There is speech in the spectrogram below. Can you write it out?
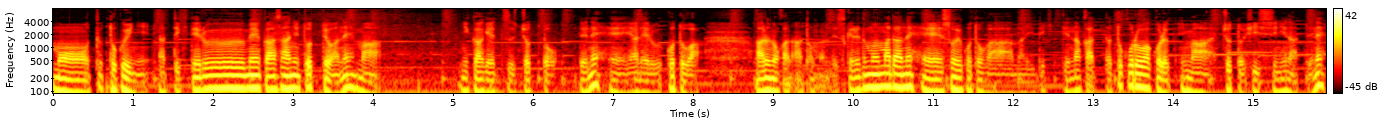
もう得意になってきてるメーカーさんにとってはね、まあ、2ヶ月ちょっとでね、えー、やれることはあるのかなと思うんですけれども、まだね、えー、そういうことがあまりできてなかったところは、これ、今、ちょっと必死になってね、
